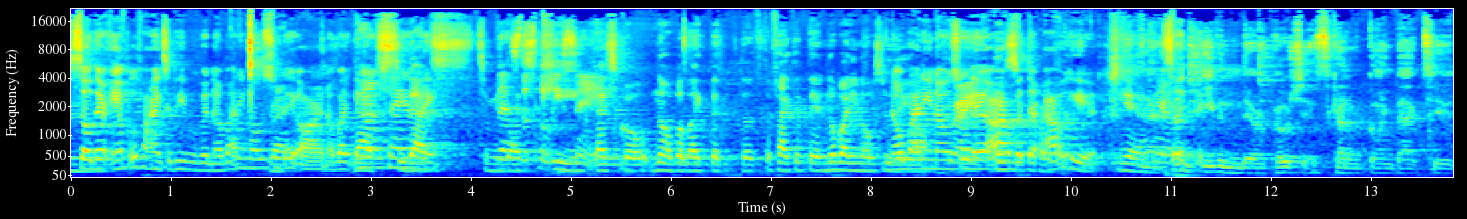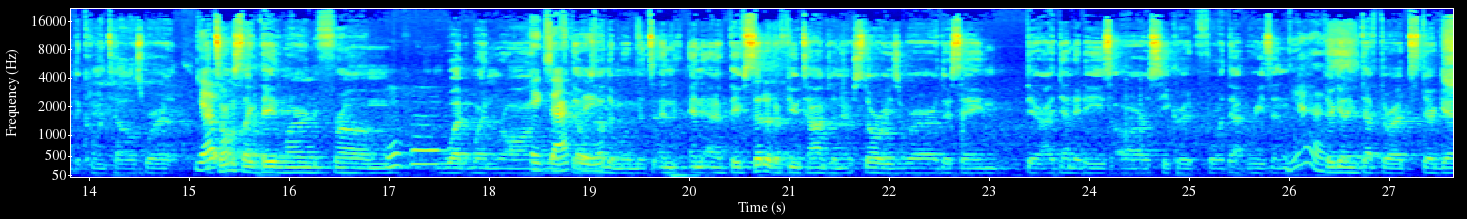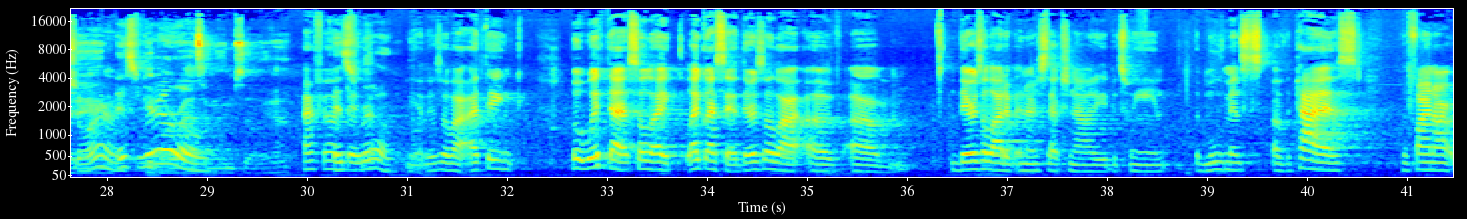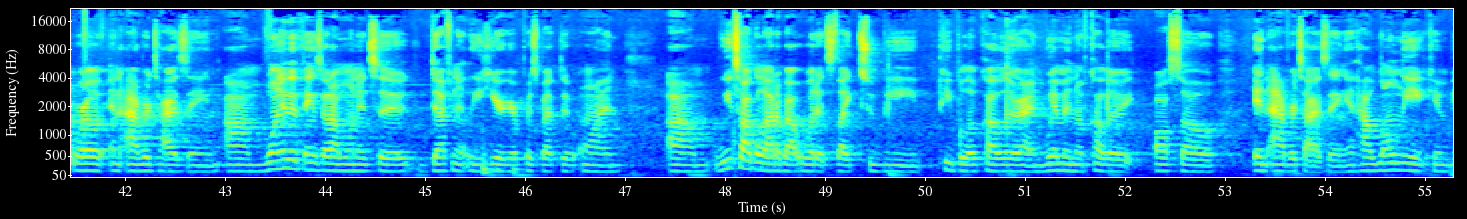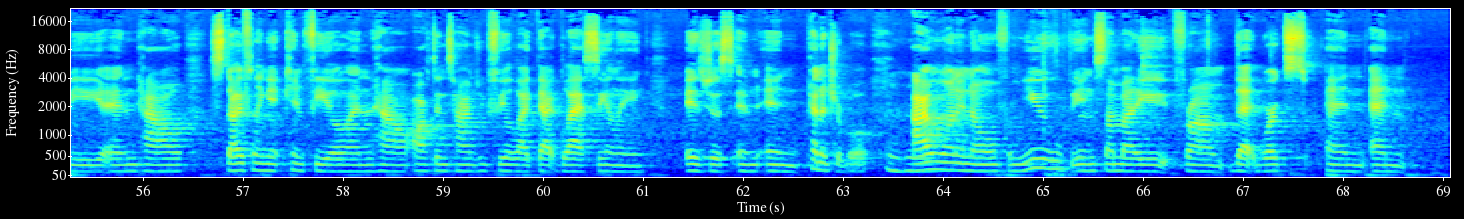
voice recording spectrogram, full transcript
So they're amplifying to people, but nobody knows who they are. Nobody, you know what I'm saying? see, that's to me That's that's, the key. policing. That's gold. No, but like the, the, the fact that they nobody knows who nobody they are. knows who they are, It's but they're out here. Yeah. And I Yeah. think even their approach is kind of going back to the COINTELs where Yep. it's almost like they learned from mm-hmm. what went wrong Exactly. with those other movements. And, and, and they've said it a few times in their stories where they're saying their identities are secret for that reason. Yes. They're getting death threats, they're getting Sure. It's people real. harassing them. So, yeah. I feel like It's real. Yeah, there's a lot. I think, but with that, so like like I said, there's a lot of um, there's a lot of intersectionality between the movements of the past, the fine art world, and advertising. Um, one of the things that I wanted to definitely hear your perspective on. Um, we talk a lot about what it's like to be people of color and women of color also in advertising and how lonely it can be and how stifling it can feel and how oftentimes you feel like that glass ceiling is just in, impenetrable. I want to know from you being somebody from that works and and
